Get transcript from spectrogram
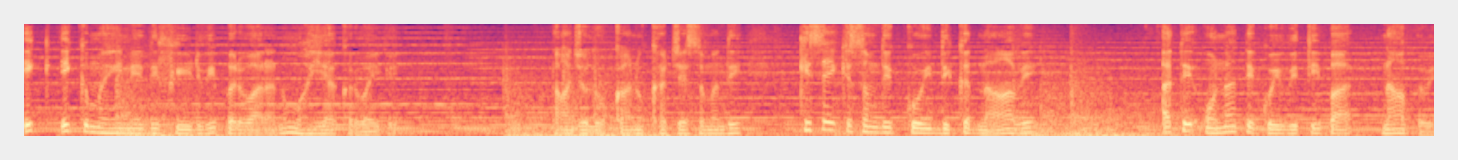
ਇੱਕ ਇੱਕ ਮਹੀਨੇ ਦੀ ਫੀਡ ਵੀ ਪਰਿਵਾਰਾਂ ਨੂੰ ਮੁਹੱਈਆ ਕਰਵਾਈ ਗਈ। ਤਾਂ ਜੋ ਲੋਕਾਂ ਨੂੰ ਖਰਚੇ ਸੰਬੰਧੀ ਕਿਸੇ ਕਿਸਮ ਦੀ ਕੋਈ ਦਿੱਕਤ ਨਾ ਆਵੇ ਅਤੇ ਉਹਨਾਂ ਤੇ ਕੋਈ ਵਿੱਤੀ ਭਾਰ ਨਾ ਪਵੇ।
